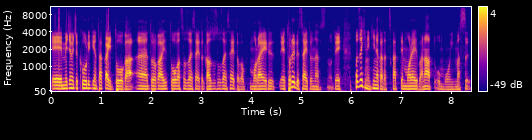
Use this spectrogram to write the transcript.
えー、めちゃめちゃクオリティの高い動画、動画、動画素材サイト、画像素材サイトがもらえる、えー、撮れるサイトになるので、まあ、ぜひね、気になる方使ってもらえればなと思います。で、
